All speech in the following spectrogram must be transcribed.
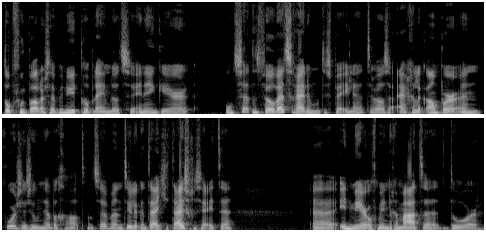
topvoetballers hebben nu het probleem dat ze in één keer ontzettend veel wedstrijden moeten spelen, terwijl ze eigenlijk amper een voorseizoen hebben gehad. Want ze hebben natuurlijk een tijdje thuis gezeten, uh, in meer of mindere mate door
